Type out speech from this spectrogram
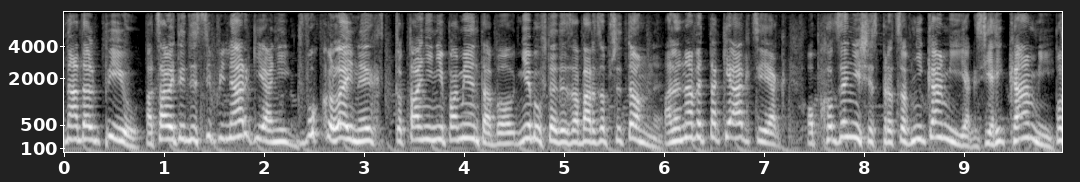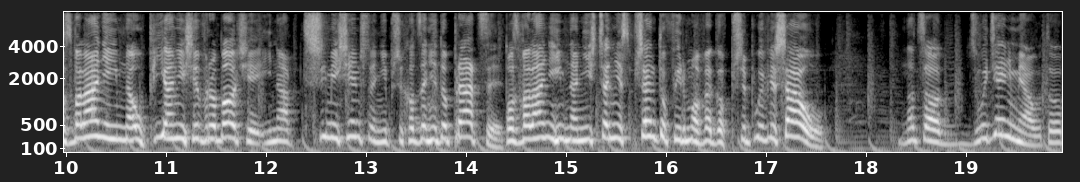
nadal pił. A całej tej dyscyplinarki ani dwóch kolejnych totalnie nie pamięta, bo nie był wtedy za bardzo przytomny. Ale nawet takie akcje jak obchodzenie się z pracownikami, jak z jajkami, pozwalanie im na upijanie się w robocie i na trzymiesięczne nieprzychodzenie do pracy, pozwalanie im na niszczenie sprzętu firmowego w przypływie szału. No co, zły dzień miał, to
